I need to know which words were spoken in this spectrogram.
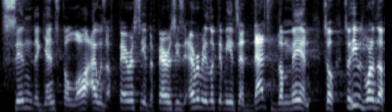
sinned against the law. I was a Pharisee of the Pharisees. Everybody looked at me and said, That's the man. So, so he was one of the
